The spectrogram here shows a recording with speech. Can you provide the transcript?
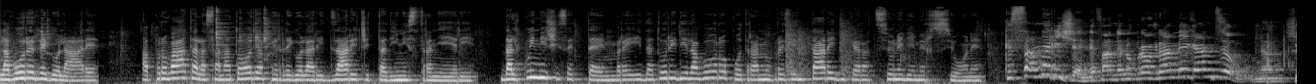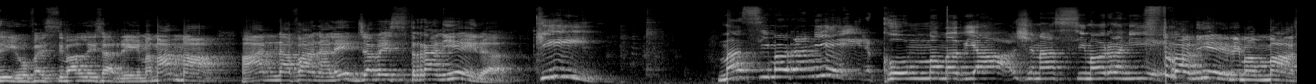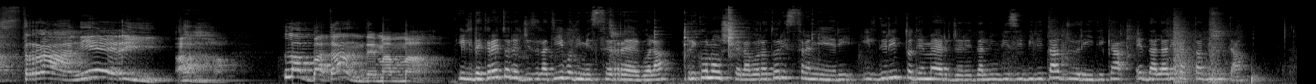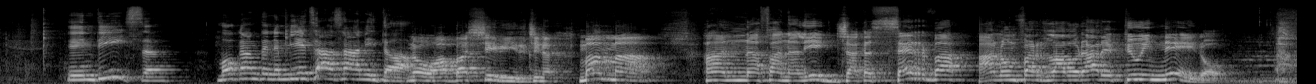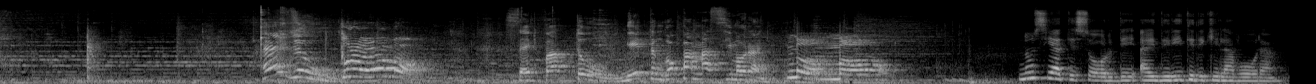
Lavoro irregolare. Approvata la sanatoria per regolarizzare i cittadini stranieri. Dal 15 settembre i datori di lavoro potranno presentare dichiarazione di emersione. Che stanno dicendo? Fanno un programma di canzoni. Sì, un festival di Sanremo. Mamma, Anna fa una legge per straniera. Chi? Massimo Ranieri, come mi piace Massimo Ranieri. Stranieri, mamma, stranieri. Ah, la batante, mamma. Il decreto legislativo di messa in regola riconosce ai lavoratori stranieri il diritto di emergere dall'invisibilità giuridica e dalla ricattabilità. E in dis, mo cantano in alla sanità. No, abbasci virgine. Mamma, Anna fa una legge che serva a non far lavorare più in nero. E giù, Mamma, sei fattori, metti in coppa a Massimo Ranieri. mamma. Non siate sordi ai diritti di chi lavora.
